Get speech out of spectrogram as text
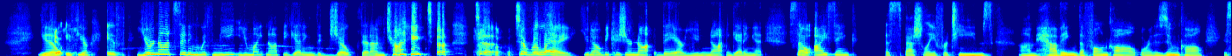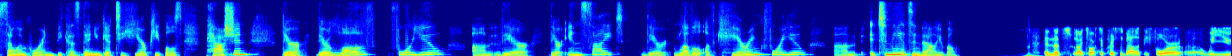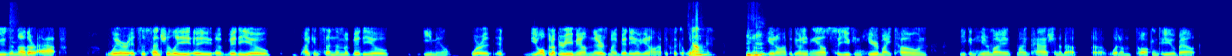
you know yep. if you're if you're not sitting with me you might not be getting the joke that i'm trying to to to relay you know because you're not there you're not getting it so i think especially for teams um, having the phone call or the zoom call is so important because then you get to hear people's passion their their love for you um, their their insight their level of caring for you, um, it, to me, it's invaluable. And that's, I talked to Chris about it before. Uh, we use another app where it's essentially a, a, video. I can send them a video email where it, it, you open up your email and there's my video. You don't have to click a link. Yep. You, mm-hmm. don't, you don't have to do anything else. So you can hear my tone. You can hear my, my passion about uh, what I'm talking to you about.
